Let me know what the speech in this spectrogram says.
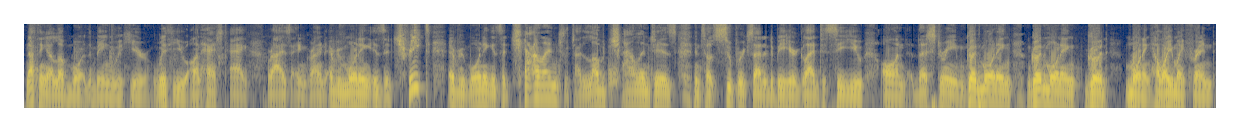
Nothing I love more than being here with you on hashtag Rise and Grind. Every morning is a treat. Every morning is a challenge, which I love challenges. And so super excited to be here. Glad to see you on the stream. Good morning. Good morning. Good morning. How are you, my friend?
